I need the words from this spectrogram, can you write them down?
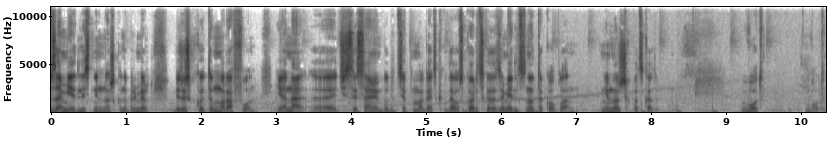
замедлись немножко. Например, бежишь какой-то марафон, и она, э, часы сами будут тебе помогать, когда ускориться, когда замедлиться, ну, такого плана. Немножечко подсказывают. Вот. Вот.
